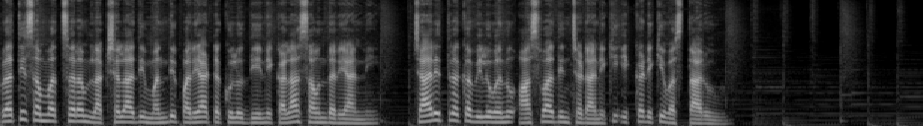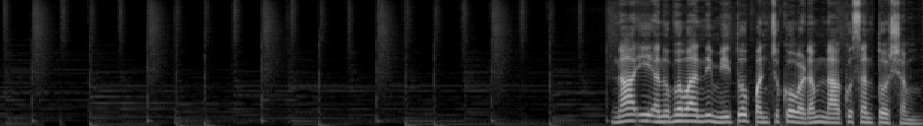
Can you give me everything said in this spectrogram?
ప్రతి సంవత్సరం లక్షలాది మంది పర్యాటకులు దీని కళా సౌందర్యాన్ని చారిత్రక విలువను ఆస్వాదించడానికి ఇక్కడికి వస్తారు. నా ఈ అనుభవాన్ని మీతో పంచుకోవడం నాకు సంతోషం.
